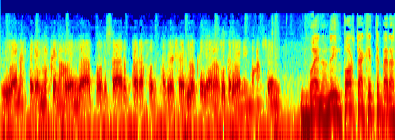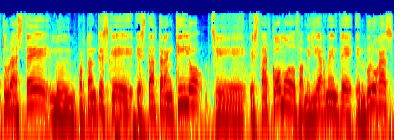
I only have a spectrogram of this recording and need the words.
Y bueno, esperemos que nos venga a aportar para fortalecer lo que ya nosotros venimos haciendo. Bueno, no importa qué temperatura esté, lo importante es que está tranquilo, que está cómodo familiarmente en Brujas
